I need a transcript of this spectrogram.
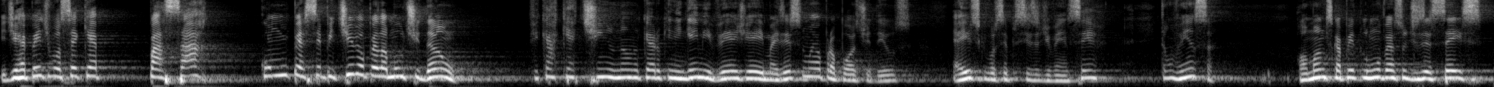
E de repente você quer passar como imperceptível pela multidão, ficar quietinho, não, não quero que ninguém me veja, Ei, mas esse não é o propósito de Deus. É isso que você precisa de vencer? Então vença. Romanos capítulo 1, verso 16.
